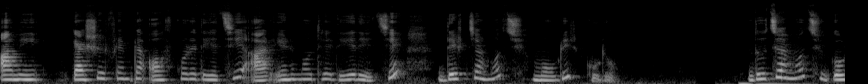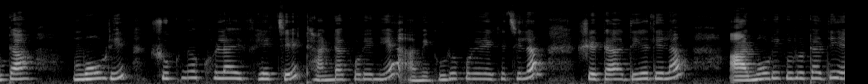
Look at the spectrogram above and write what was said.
আমি গ্যাসের ফ্লেমটা অফ করে দিয়েছি আর এর মধ্যে দিয়ে দিয়েছি দেড় চামচ মৌরির গুঁড়ো। দু চামচ গোটা মৌরি শুকনো খোলায় ভেজে ঠান্ডা করে নিয়ে আমি গুঁড়ো করে রেখেছিলাম, সেটা দিয়ে দিলাম। আর মৌরি গুঁড়োটা দিয়ে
